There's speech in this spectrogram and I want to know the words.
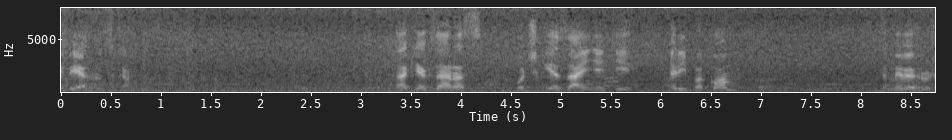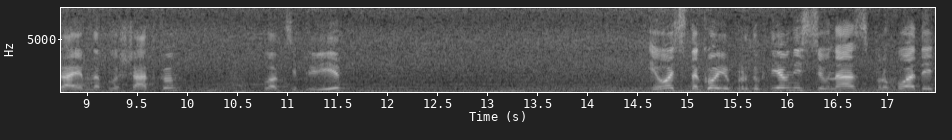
І вигрузка. Так як зараз бочки зайняті ріпаком, то ми вигружаємо на площадку. Хлопці, привіт! І ось з такою продуктивністю в нас проходить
